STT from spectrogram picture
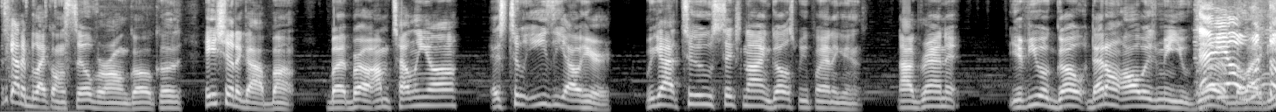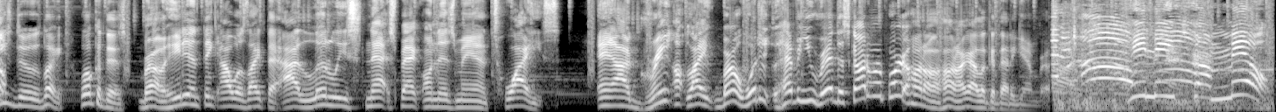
It's got to be like on silver or on gold because he should have got bumped. But bro i'm telling y'all it's too easy out here. We got two six nine goats we playing against. Now, granted, if you a goat, that don't always mean you good. Hey, yo, but like these dudes, look, look at this, bro. He didn't think I was like that. I literally snatched back on this man twice, and I green uh, like, bro. What did, haven't you read the scouting report? Hold on, hold on. I gotta look at that again, bro. Oh, he needs some milk.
